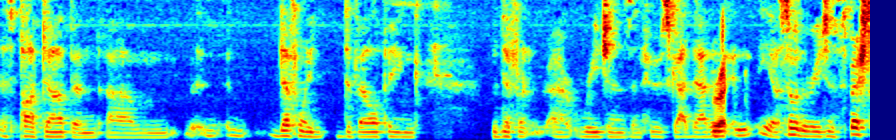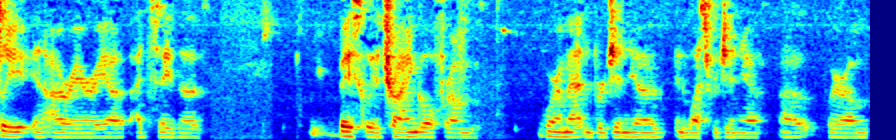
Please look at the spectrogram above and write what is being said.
has popped up and um, definitely developing the different uh, regions and who's got that. Right. And, and, you know, some of the regions, especially in our area, I'd say the basically a triangle from where I'm at in Virginia, in West Virginia, uh, where um,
